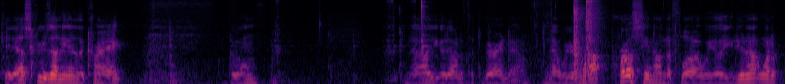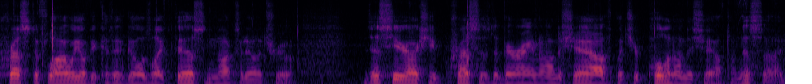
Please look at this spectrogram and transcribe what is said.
Okay, that screws on the end of the crank. Boom. Now you go down and put the bearing down. Now we are not pressing on the flywheel. You do not want to press the flywheel because it goes like this and knocks it out of true. This here actually presses the bearing on the shaft, but you're pulling on the shaft on this side.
